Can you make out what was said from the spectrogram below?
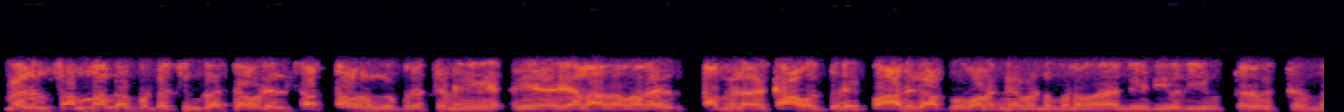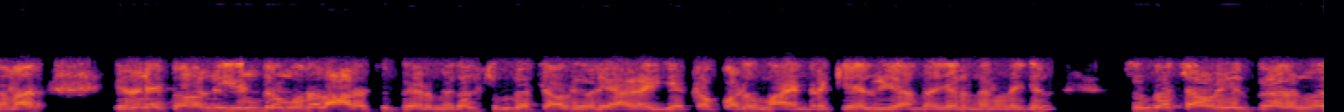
மேலும் சம்பந்தப்பட்ட சுங்கச்சாவடியில் சட்ட ஒழுங்கு பிரச்சனை இயலாதவாறு தமிழக காவல்துறை பாதுகாப்பு வழங்க வேண்டும் என நீதிபதி உத்தரவிட்டிருந்தனர். இதனைத் தொடர்ந்து இன்று முதல் அரசு பேருந்துகள் சுங்கச்சாவடி வழியாக இயக்கப்படுமா என்ற கேள்வி அந்த எழுந்த நிலையில் சுங்கச்சாவடியில் பேருந்து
